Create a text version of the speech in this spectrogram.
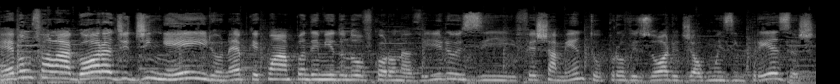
É, vamos falar agora de dinheiro, né? Porque com a pandemia do novo coronavírus e fechamento provisório de algumas empresas,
